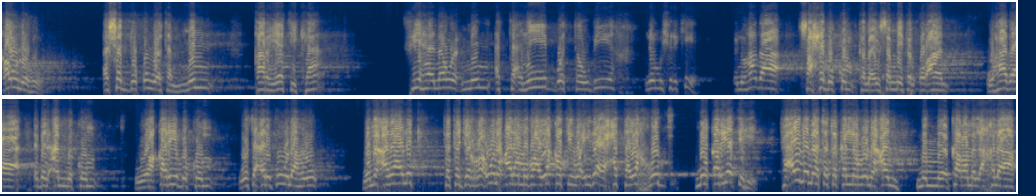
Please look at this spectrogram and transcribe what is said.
قوله أشد قوة من قريتك فيها نوع من التأنيب والتوبيخ للمشركين. أنه هذا صاحبكم كما يسميه في القرآن وهذا ابن عمكم وقريبكم وتعرفونه ومع ذلك تتجرؤون على مضايقة وإيذائه حتى يخرج من قريته. فأينما تتكلمون عنه من كرم الأخلاق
